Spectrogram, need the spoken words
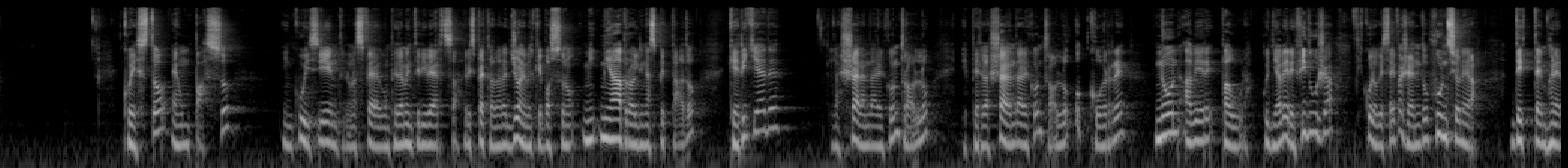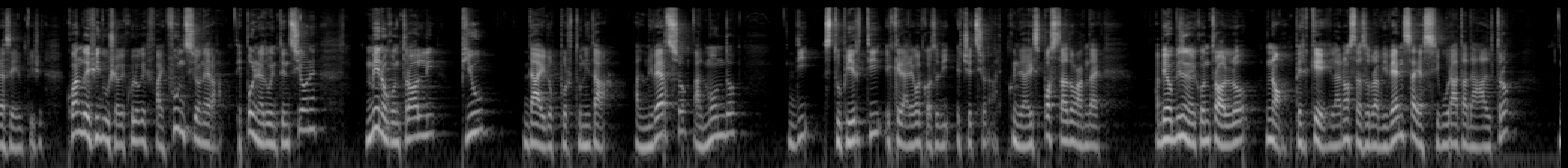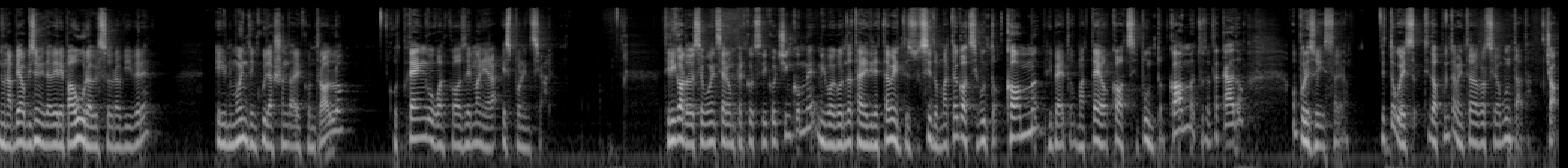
Questo è un passo in cui si entra in una sfera completamente diversa rispetto alla ragione perché possono, mi, mi apro all'inaspettato che richiede lasciare andare il controllo e per lasciare andare il controllo occorre non avere paura, quindi avere fiducia che quello che stai facendo funzionerà, detta in maniera semplice. Quando hai fiducia che quello che fai funzionerà e poni la tua intenzione, meno controlli, più dai l'opportunità all'universo, al mondo, di stupirti e creare qualcosa di eccezionale. Quindi la risposta alla domanda è abbiamo bisogno del controllo? No, perché la nostra sopravvivenza è assicurata da altro, non abbiamo bisogno di avere paura per sopravvivere e nel momento in cui lascio andare il controllo ottengo qualcosa in maniera esponenziale. Ti ricordo che se vuoi iniziare un percorso di coaching con me mi puoi contattare direttamente sul sito matteocozzi.com, ripeto matteocozzi.com, tutto attaccato, oppure su Instagram. Detto questo, ti do appuntamento alla prossima puntata. Ciao!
